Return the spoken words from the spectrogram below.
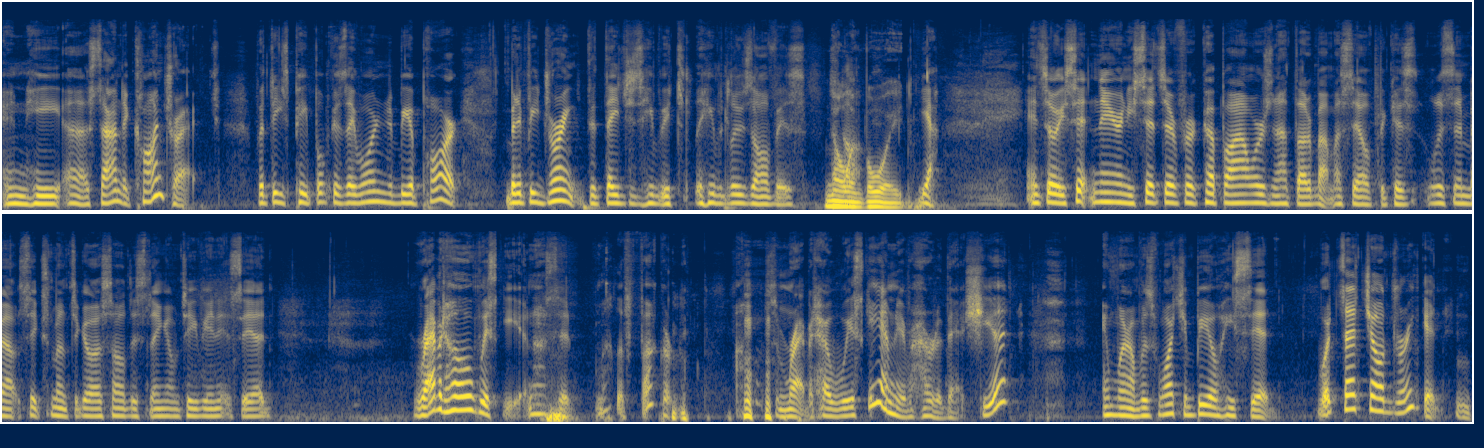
and he uh, signed a contract with these people because they wanted to be a part but if he drank that they just he would he would lose all of his Null and void. yeah and so he's sitting there and he sits there for a couple hours and i thought about myself because listen about six months ago i saw this thing on tv and it said rabbit hole whiskey. And i said motherfucker I want some rabbit hole whiskey. I've never heard of that shit. And when i was watching bill he said what's that y'all drinking?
